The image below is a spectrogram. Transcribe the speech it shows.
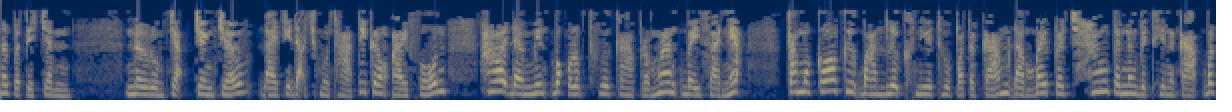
នៅប្រទេសចិន នៅរោងចក្រជើងជើដែលគេដាក់ឈ្មោះថាទីក្រុង iPhone ហើយដែលមានបុគ្គលិកធ្វើការប្រមាណ3សែននាក់កម្មករគឺបានលើកគ្នាធ្វើបាតកម្មដើម្បីប្រឆាំងទៅនឹងវិធានការបិទ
